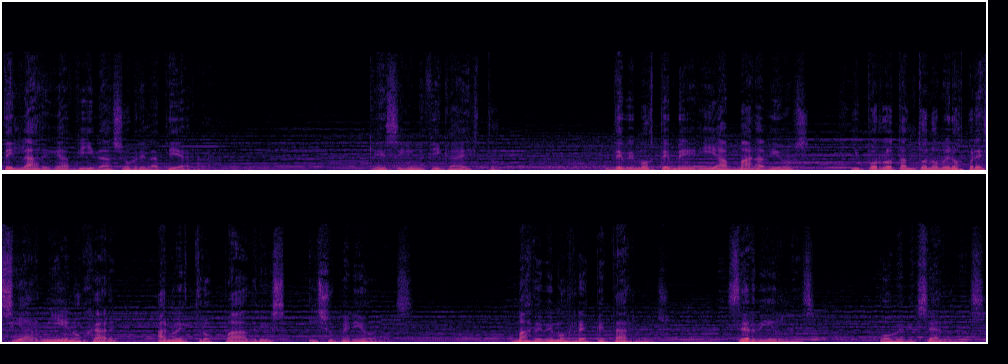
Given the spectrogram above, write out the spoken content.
de larga vida sobre la tierra. ¿Qué significa esto? debemos temer y amar a Dios y por lo tanto no menospreciar ni enojar a nuestros padres y superiores. Mas debemos respetarlos, servirles, obedecerles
